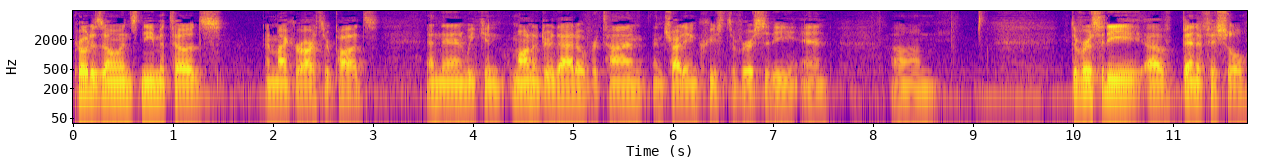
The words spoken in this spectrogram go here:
protozoans, nematodes, and microarthropods, and then we can monitor that over time and try to increase diversity and um, diversity of beneficial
